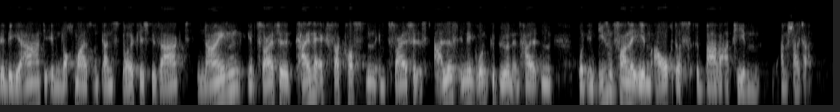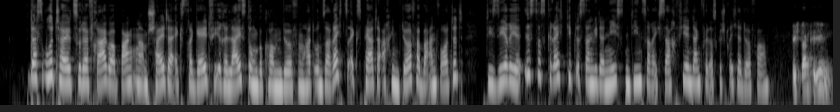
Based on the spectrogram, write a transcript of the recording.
der BGH hat eben nochmals und ganz deutlich gesagt, nein, im Zweifel keine Extrakosten, im Zweifel ist alles in den Grundgebühren enthalten und in diesem Falle eben auch das bare Abheben am Schalter. Das Urteil zu der Frage, ob Banken am Schalter extra Geld für ihre Leistungen bekommen dürfen, hat unser Rechtsexperte Achim Dörfer beantwortet. Die Serie Ist das gerecht gibt es dann wieder nächsten Dienstag. Ich sage vielen Dank für das Gespräch, Herr Dörfer. Ich danke Ihnen.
